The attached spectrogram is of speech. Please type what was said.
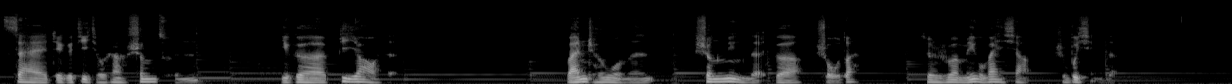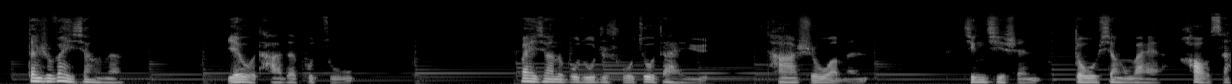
在这个地球上生存一个必要的、完成我们生命的一个手段。所以说，没有外向是不行的。但是外向呢，也有它的不足。外向的不足之处就在于，它使我们精气神都向外耗散。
